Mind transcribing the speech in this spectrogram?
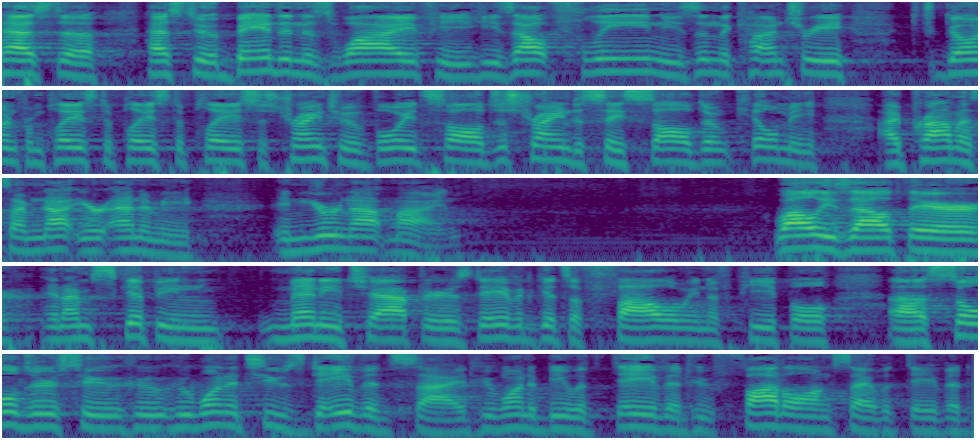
has to, has to abandon his wife. He, he's out fleeing. He's in the country, going from place to place to place, just trying to avoid Saul, just trying to say, Saul, don't kill me. I promise I'm not your enemy, and you're not mine while he's out there, and I'm skipping many chapters, David gets a following of people, uh, soldiers who, who, who want to choose David's side, who want to be with David, who fought alongside with David,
